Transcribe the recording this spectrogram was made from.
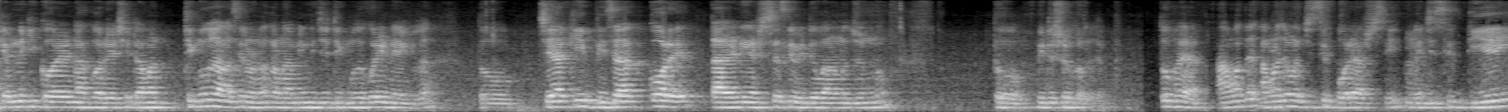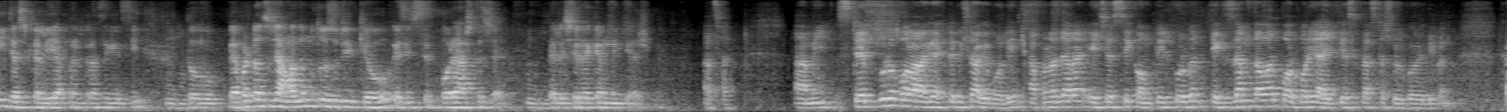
কেমনে কি করে, না করে, সেটা আমার ঠিকমতো জানা ছিল না, কারণ আমি নিজে ঠিকমতো করি না এগুলা। তো যে আর কি ভিসা করে, তার নিয়ে আসছে ভিডিও বানানোর জন্য। তো ভিডিও শুরু করা যাক। তো ভাইয়া আমাদের আমরা যখন এইচএসসি পরে আসছি মানে এইচএসসি দিয়েই জাস্ট খালি আপনার কাছে গেছি। তো ব্যাপারটা হচ্ছে যে আমাদের মতো যদি কেউ এইচএসসি পরে আসতে চায় তাহলে সেটা কেমনে কি আসবে? আচ্ছা আমি স্টেপগুলো বলার আগে একটা বিষয় আগে বলি। আপনারা যারা এইচএসসি কমপ্লিট করবেন এক্সাম দেওয়ার পরপরই আইপিএস ক্লাসটা শুরু করে দিবেন।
